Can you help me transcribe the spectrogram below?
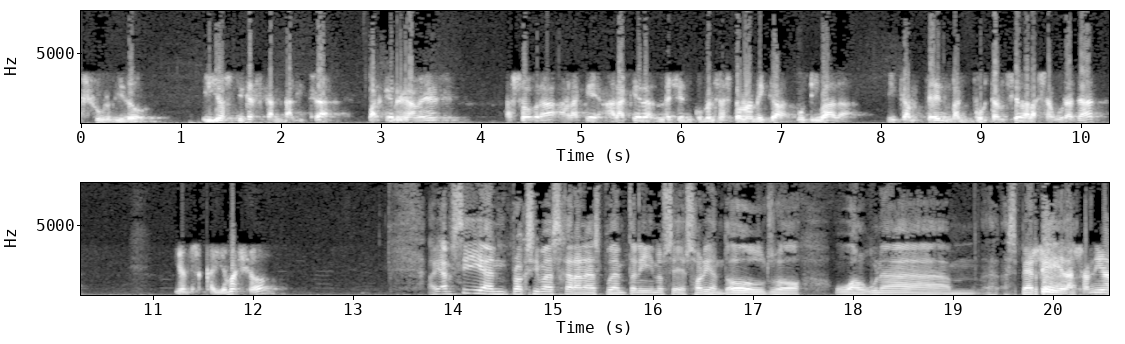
aixordidor. I jo estic escandalitzat, perquè a més a més, a sobre, ara que, ara que la, la gent comença a estar una mica motivada i que entén la importància de la seguretat, i ens caiem això, Aviam si en pròximes jaranes podem tenir, no sé, Sònia Dols o, o alguna mm, experta... Sí, la Sònia,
